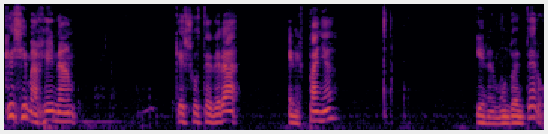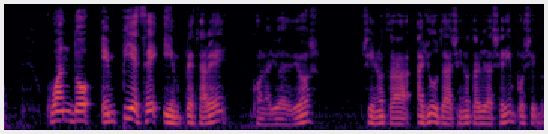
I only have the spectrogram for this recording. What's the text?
¿Qué se imaginan que sucederá en España y en el mundo entero? Cuando empiece, y empezaré con la ayuda de Dios, sin otra ayuda, sin otra ayuda sería imposible.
